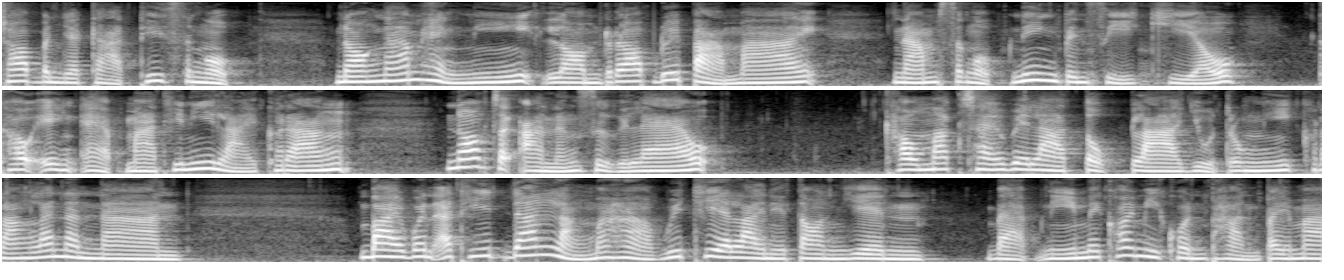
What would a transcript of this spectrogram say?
ชอบบรรยากาศที่สงบ น้องน้ำแห่งนี้ล้อมรอบด้วยป่าไม้ น้ำสงบนิ่งเป็นสีเขียว เขาเองแอบมาที่นี่หลายครั้ง นอกจากอ่านหนังสือแล้ว เขามักใช้เวลาตกปลาอยู่ตรงนี้ครั้งละนานๆ บ่ายวันอาทิตย์ด้านหลังมหาวิทยาลัยในตอนเย็น แบบนี้ไม่ค่อยมีคนผ่านไปมา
